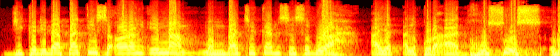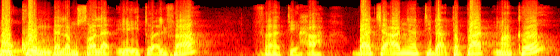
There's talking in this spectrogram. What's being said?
jika didapati seorang imam membacakan sesebuah ayat Al-Quran khusus rukun dalam solat iaitu Al-Fatihah bacaannya tidak tepat maka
